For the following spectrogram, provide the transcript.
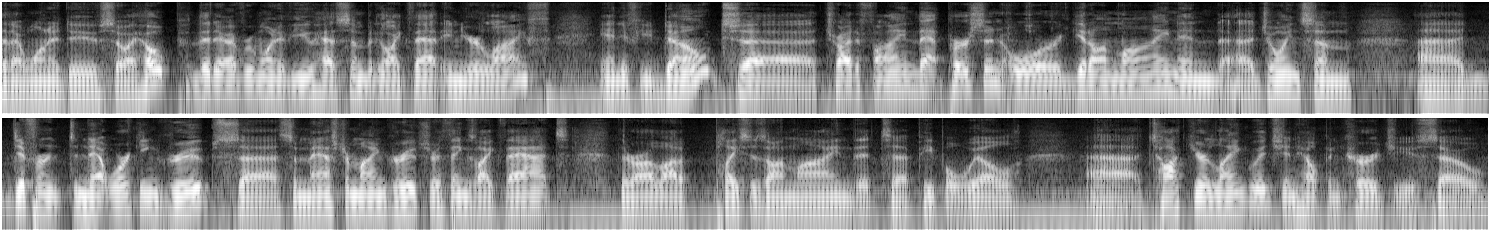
that I want to do. So I hope that every one of you has somebody like that in your life. And if you don't, uh, try to find that person or get online and uh, join some uh, different networking groups, uh, some mastermind groups, or things like that. There are a lot of places online that uh, people will talk your language and help encourage you. So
